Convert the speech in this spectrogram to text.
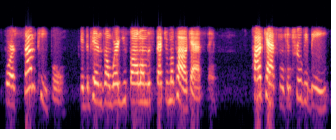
for some people, it depends on where you fall on the spectrum of podcasting. Podcasting can truly be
